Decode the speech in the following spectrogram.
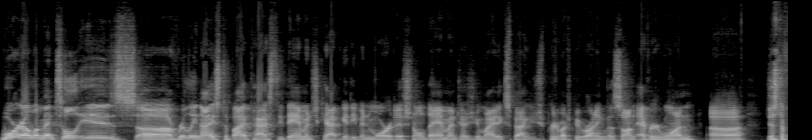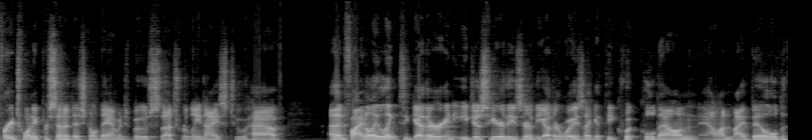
War Elemental is uh, really nice to bypass the damage cap, get even more additional damage, as you might expect. You should pretty much be running this on everyone. Uh, just a free 20% additional damage boost, so that's really nice to have. And then finally, linked together in Aegis here, these are the other ways I get the quick cooldown on my build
